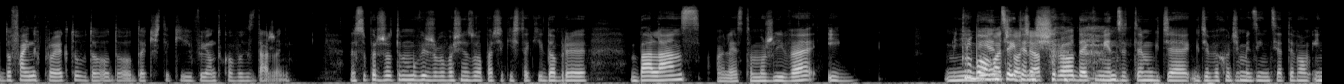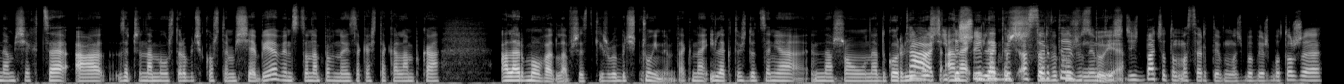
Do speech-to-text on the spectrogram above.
do fajnych projektów, do, do, do jakichś takich wyjątkowych zdarzeń. Super, że o tym mówisz, żeby właśnie złapać jakiś taki dobry balans, o ile jest to możliwe, i mniej Próbować więcej chociaż. ten środek między tym, gdzie, gdzie wychodzimy z inicjatywą i nam się chce, a zaczynamy już to robić kosztem siebie, więc to na pewno jest jakaś taka lampka alarmowa dla wszystkich, żeby być czujnym, tak? Na ile ktoś docenia naszą nadgorliwość, tak, a na ile też to wykorzystuje. Gdzieś, gdzieś dbać o tą asertywność, bo wiesz, bo to, że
